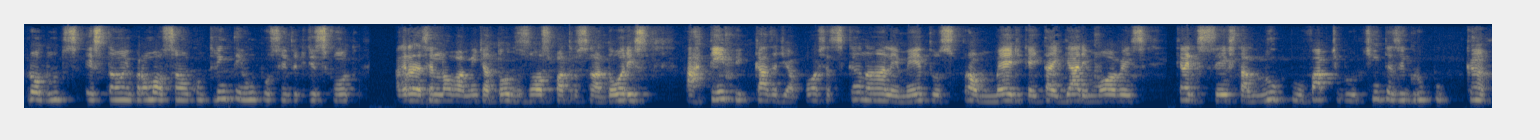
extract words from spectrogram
produtos estão em promoção com 31% de desconto. Agradecendo novamente a todos os nossos patrocinadores, Artemp Casa de Apostas, Canaã Alimentos, Promédica, Itaigar Imóveis, Credit Sexta, Lupo, VaptBlue Tintas e Grupo CAM.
